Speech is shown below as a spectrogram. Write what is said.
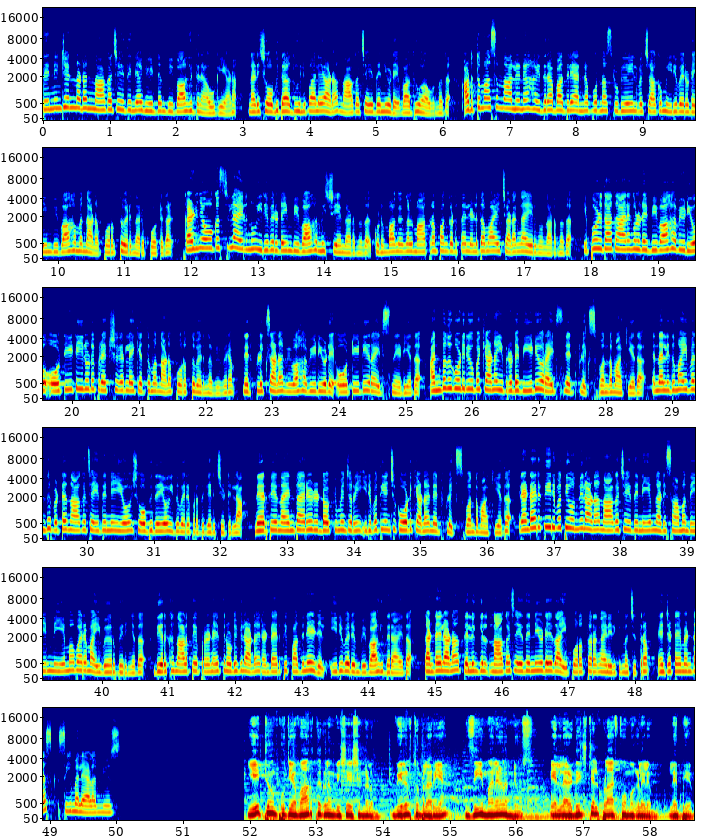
തെന്നിന്ത്യൻ നടൻ നാഗചൈതന്യ വീണ്ടും വിവാഹിതനാവുകയാണ്. നടി ശോഭിത ധുലിപാലയാണ് നാഗചൈതന്യയുടെ വധുവാവുന്നത്. അടുത്ത മാസം നാലിന് ഹൈദരാബാദിലെ അന്നപൂർണ സ്റ്റുഡിയോയിൽ വെച്ചാകും ഇരുവരുടെയും വിവാഹമെന്നാണ് പുറത്തുവരുന്ന റിപ്പോർട്ടുകൾ. കഴിഞ്ഞ ഓഗസ്റ്റിലായിരുന്നു ഇരുവരുടെയും വിവാഹ നിശ്ചയം നടന്നത്. കുടുംബാംഗങ്ങൾ മാത്രം പങ്കെടുത്ത ലളിതമായ ചടങ്ങായിരുന്നു നടന്നത്. ഇപ്പോഴിതാ താരങ്ങളുടെ വിവാഹ വീഡിയോ ഒ ടി ടിയിലൂടെ പ്രേക്ഷകരിലേക്ക് എത്തുമെന്നാണ് പുറത്തുവരുന്ന വിവരം. നെറ്റ്ഫ്ലിക്സ് ആണ് വിവാഹ വീഡിയോയുടെ ഒ ടി ടി റൈറ്റ്സ് നേടിയത്. അൻപത് കോടി രൂപയ്ക്കാണ് ഇവരുടെ വീഡിയോ റൈറ്റ്സ് നെറ്റ്ഫ്ലിക്സ് സ്വന്തമാക്കിയത്. എന്നാൽ ഇതുമായി ബന്ധപ്പെട്ട് നാഗചൈതന്യയോ ശോഭിതയോ ഇതുവരെ പ്രതികരിച്ചിട്ടില്ല. നേരത്തെ നയൻതാരയുടെ ഡോക്യുമെന്ററി ഇരുപത്തിയഞ്ച് കോടിക്കാണ് നെറ്റ്ഫ്ലിക്സ് സ്വന്തമാക്കിയത്. രണ്ടായിരത്തി ഇരുപത്തി ഒന്നിലാണ് നാഗചൈതന്യയും നടി നടിസാമന്തയും നിയമപരമായി വേർപിരിഞ്ഞത്. ദീർഘനാളത്തെ പ്രണയത്തിനൊടുവിലാണ് രണ്ടായിരത്തി പതിനേഴിൽ ഇരുവരും വിവാഹിതരായത്. തണ്ടയിലാണ് തെലുങ്കിൽ നാഗചൈതന്യയുടേതായി പുറത്തിറങ്ങാനിരിക്കുന്ന ചിത്രം. Entertainment desk Zee Malayalam news. ഏറ്റവും പുതിയ വാർത്തകളും വിശേഷങ്ങളും വിരൽത്തുമ്പിലറിയാൻ സി മലയാളം ന്യൂസ്. എല്ലാ ഡിജിറ്റൽ പ്ലാറ്റ്ഫോമുകളിലും ലഭ്യം.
